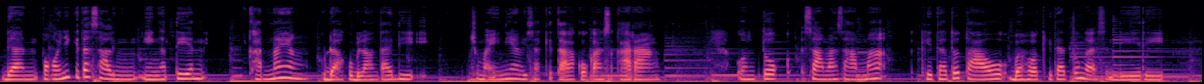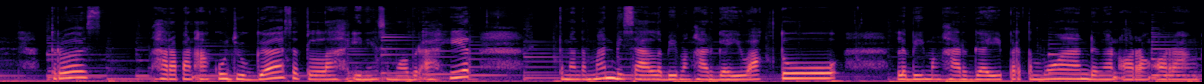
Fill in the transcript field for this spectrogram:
Dan pokoknya kita saling ngingetin. Karena yang udah aku bilang tadi cuma ini yang bisa kita lakukan sekarang. Untuk sama-sama kita tuh tahu bahwa kita tuh nggak sendiri. Terus harapan aku juga setelah ini semua berakhir teman-teman bisa lebih menghargai waktu lebih menghargai pertemuan dengan orang-orang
